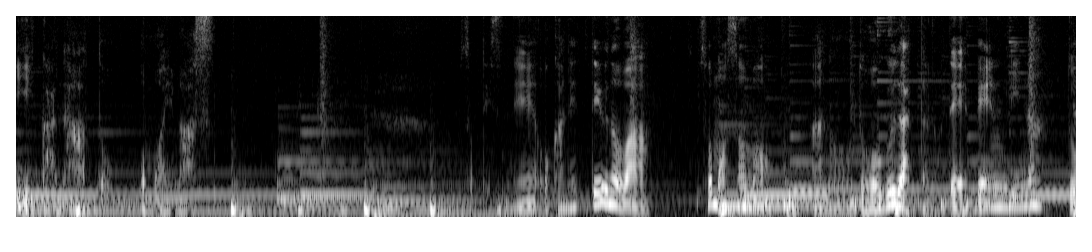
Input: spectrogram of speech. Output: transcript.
いいかなと思います。そうですねお金っていうのはそもそもあの道具だったので便利な道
